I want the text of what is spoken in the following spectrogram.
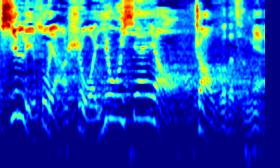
心理素养是我优先要照顾的层面。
